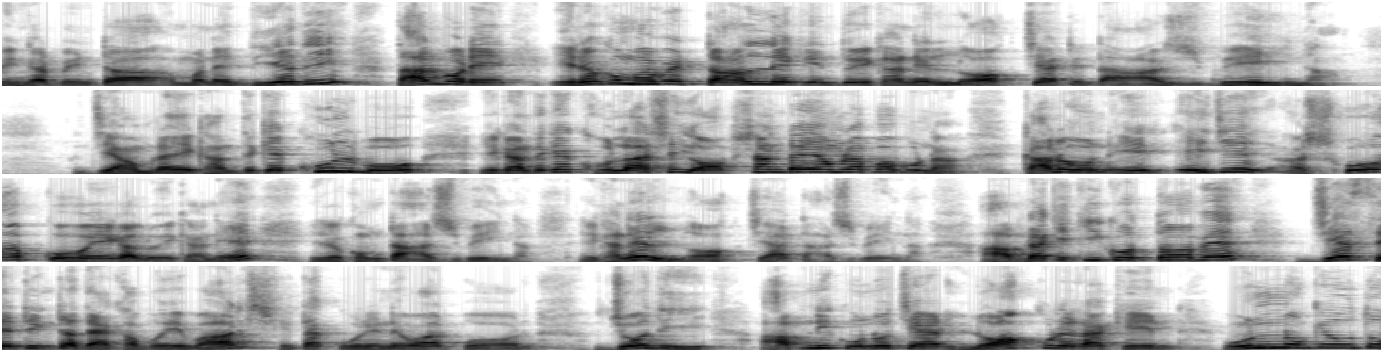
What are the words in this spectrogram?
ফিঙ্গারপ্রিন্টটা মানে দিয়ে দিই, তারপরে এরকমভাবে টানলে কিন্তু এখানে লক চ্যাট এটা আসবেই না। যে আমরা এখান থেকে খুলবো, এখান থেকে খোলা সেই অপশানটাই আমরা পাবো না। কারণ এই এই যে শো আপ হয়ে গেল এখানে, এরকমটা আসবেই না। এখানে লক চ্যাট আসবেই না। আপনাকে কি করতে হবে? যে সেটিংটা দেখাবো এবার সেটা করে নেওয়ার পর যদি আপনি কোনো চ্যাট লক করে রাখেন, অন্য কেউ তো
